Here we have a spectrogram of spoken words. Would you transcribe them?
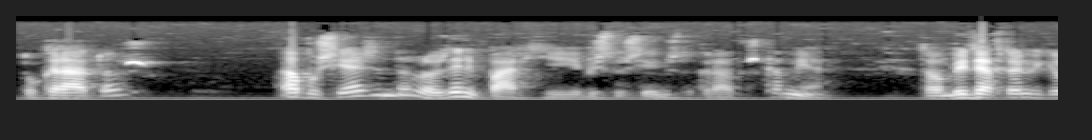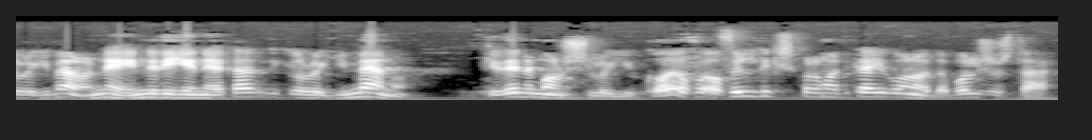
το κράτος απουσιάζει εντελώς. Δεν υπάρχει εμπιστοσύνη στο κράτος, καμία. Θα μου πείτε αυτό είναι δικαιολογημένο. Ναι, είναι διαγενειακά δικαιολογημένο. Και δεν είναι μόνο συλλογικό, οφείλεται και σε πραγματικά γεγονότα. Πολύ σωστά.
